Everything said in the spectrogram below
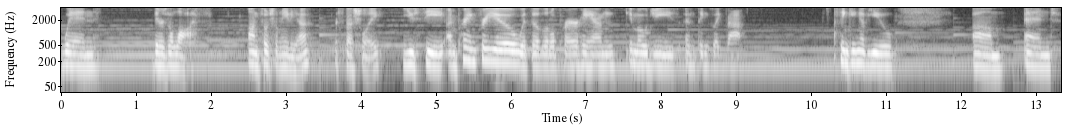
when there's a loss on social media, especially. You see, I'm praying for you with the little prayer hand emojis and things like that. Thinking of you. Um, and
